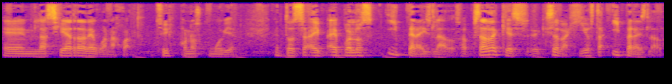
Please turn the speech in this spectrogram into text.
en la sierra de Guanajuato. Sí. Conozco muy bien. Entonces hay, hay pueblos hiper aislados, a pesar de que es, que es el Bajío, está hiper aislado.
